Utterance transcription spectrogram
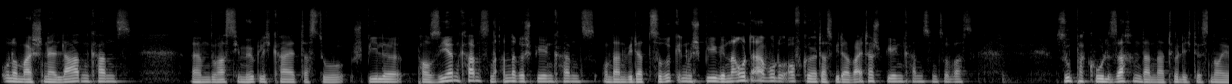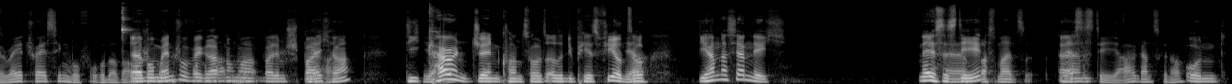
unnormal schnell laden kannst. Ähm, du hast die Möglichkeit, dass du Spiele pausieren kannst, ein anderes spielen kannst und dann wieder zurück in dem Spiel, genau da, wo du aufgehört hast, wieder weiterspielen kannst und sowas. Super coole Sachen. Dann natürlich das neue Raytracing, wo- worüber wir Äh, Moment, wo wir gerade nochmal ne? bei dem Speicher. Die Ja. Current-Gen-Consoles, also die PS4 und Ja. so, die haben das ja nicht. Eine SSD. Äh, was meinst du? Ähm, SSD, ja, ganz genau. und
